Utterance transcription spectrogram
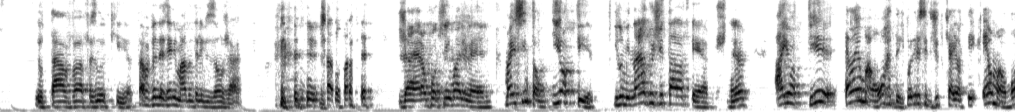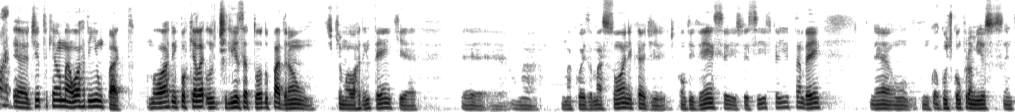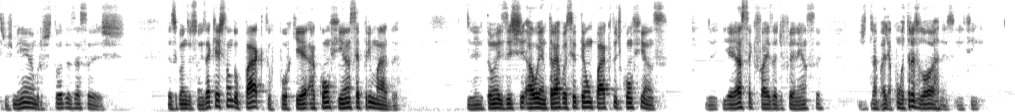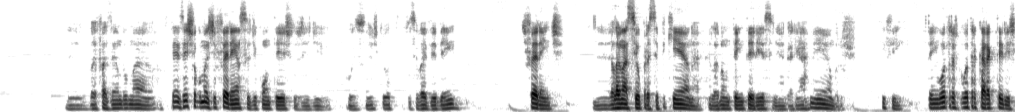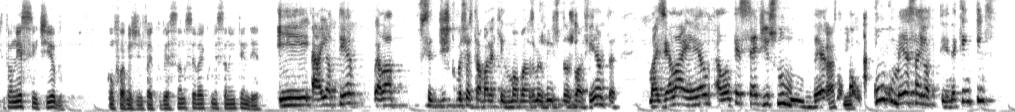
eu tava fazendo o quê? Eu tava vendo desenho animado na televisão já. já, já era um pouquinho mais velho. Mas então, IoT, Iluminados de Tarateros, né? A IoT, ela é uma ordem? Poderia ser dito que a IoT é uma ordem? É dito que é uma ordem e um pacto. Uma ordem porque ela utiliza todo o padrão que uma ordem tem, que é, é uma, uma coisa maçônica de, de, convivência específica e também né, um, um, alguns compromissos entre os membros, todas essas, essas condições. A questão do pacto, porque a confiança é primada. Né? Então, existe, ao entrar, você tem um pacto de confiança. Né? E é essa que faz a diferença de trabalhar com outras ordens, enfim. É, vai fazendo uma. Tem, existe algumas diferenças de contextos, de, de posições que você vai ver bem diferente. Ela nasceu para ser pequena, ela não tem interesse em ganhar membros, enfim, tem outra, outra característica. Então, nesse sentido, conforme a gente vai conversando, você vai começando a entender. E a IoT, ela, você diz que começou esse trabalho aqui mais ou menos no início dos anos 90, mas ela é, ela antecede isso no mundo, né? Ah, Como começa a IoT, né? Quem, quem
